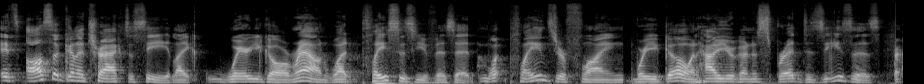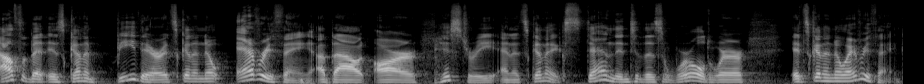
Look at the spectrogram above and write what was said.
it's also going to track to see like where you go around, what places you visit, what planes you're flying, where you go, and how you're going to spread diseases. Alphabet is going to be there. It's going to know everything about our history, and it's going to extend into this world where it's going to know everything.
